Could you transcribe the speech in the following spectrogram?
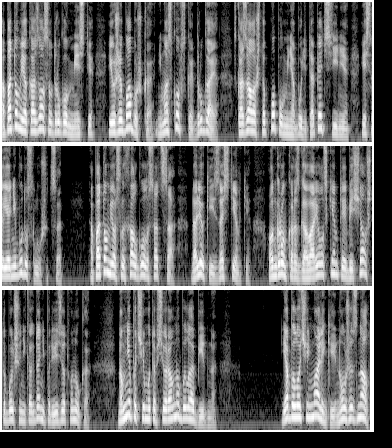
А потом я оказался в другом месте, и уже бабушка, не московская, другая, сказала, что попа у меня будет опять синяя, если я не буду слушаться. А потом я услыхал голос отца, далекий из-за стенки. Он громко разговаривал с кем-то и обещал, что больше никогда не привезет внука. Но мне почему-то все равно было обидно. Я был очень маленький, но уже знал,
